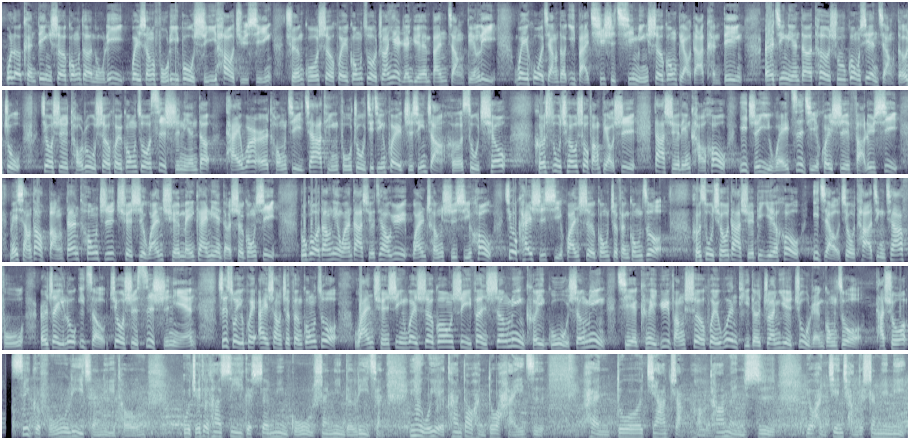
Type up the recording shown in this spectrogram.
为了肯定社工的努力，卫生福利部十一号举行全国社会工作专业人员颁奖典礼，为获奖的一百七十七名社工表达肯定。而今年的特殊贡献奖得主，就是投入社会工作四十年的台湾儿童及家庭扶助基金会执行长何素秋。何素秋受访表示，大学联考后一直以为自己会是法律系，没想到榜单通知却是完全没。没概念的社工系，不过当念完大学教育、完成实习后，就开始喜欢社工这份工作。何素秋大学毕业后，一脚就踏进家福，而这一路一走就是四十年。之所以会爱上这份工作，完全是因为社工是一份生命可以鼓舞生命，且可以预防社会问题的专业助人工作。他说：“这个服务历程里头，我觉得它是一个生命鼓舞生命的历程，因为我也看到很多孩子、很多家长哈，他们是有很坚强的生命力，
